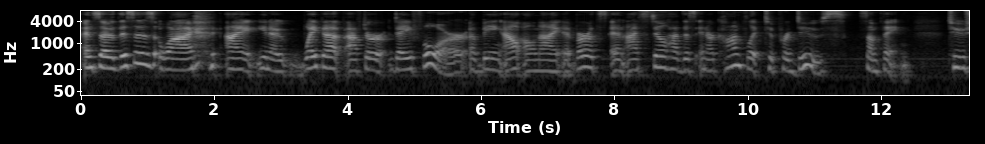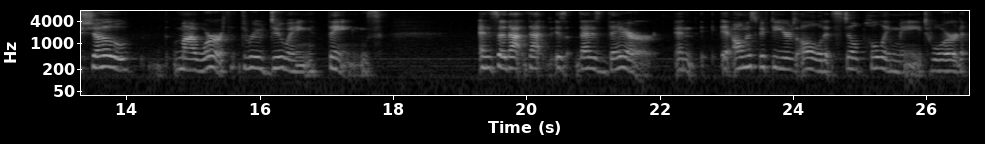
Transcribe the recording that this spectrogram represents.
And so this is why I, you know, wake up after day four of being out all night at births and I still have this inner conflict to produce something, to show my worth through doing things. And so that that is that is there and at almost 50 years old, it's still pulling me toward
